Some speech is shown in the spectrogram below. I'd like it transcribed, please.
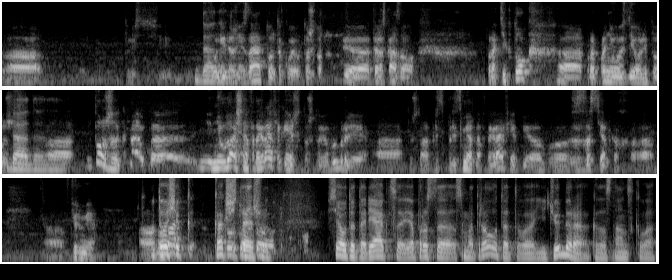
э, то есть да, многие да. даже не знают, кто он такой. То, что ты, э, ты рассказывал про ТикТок, э, про, про него сделали тоже. Да, да. да. Э, тоже какая-то неудачная фотография, конечно, то, что ее выбрали, э, то, что она предсмертная фотография в застенках э, э, в тюрьме. Ну, ты вообще так, как то, считаешь, то, что... вот, вся вот эта реакция, я просто смотрел вот этого ютубера казахстанского,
